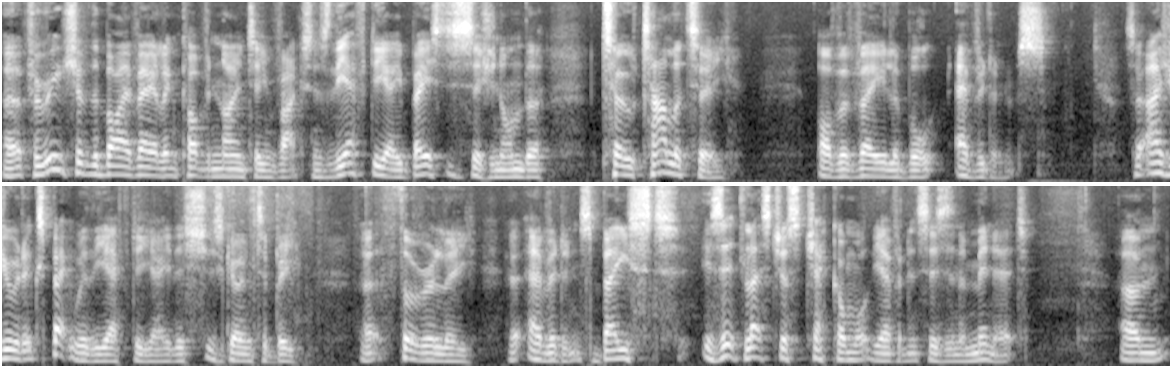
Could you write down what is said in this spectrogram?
Uh, for each of the bivalent COVID 19 vaccines, the FDA based a decision on the totality of available evidence. So, as you would expect with the FDA, this is going to be uh, thoroughly uh, evidence based. Is it? Let's just check on what the evidence is in a minute. Um,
